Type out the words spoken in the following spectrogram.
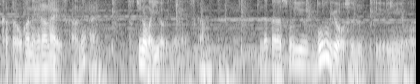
方はお金減らないですからね、はい。そっちの方がいいわけじゃないですか、だからそういう防御をするっていう意味も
